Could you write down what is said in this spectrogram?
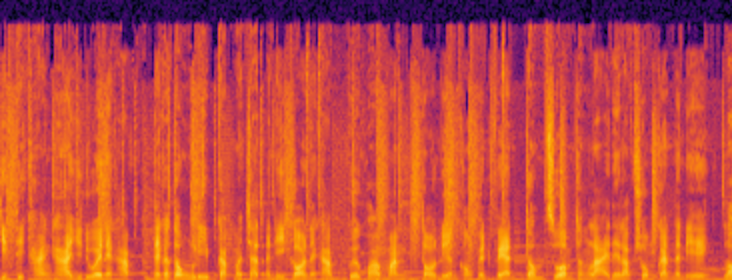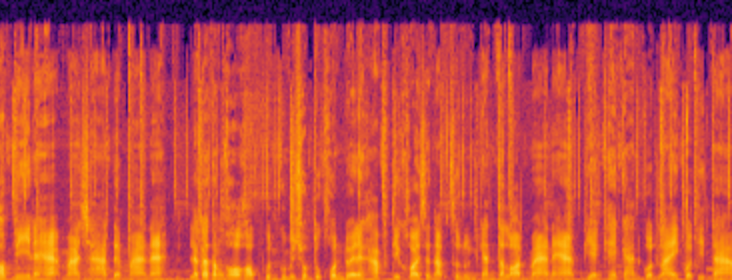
กิจที่ค้างคาอยู่ด้วยนะครับแต่ก็ต้องรีบกลับมาจัดอันนี้ก่อนนะครับเพื่อความมันต่อเนื่องของแฟนๆด้อมส้วมทั้งหลายได้รับชมกันนั่นเอง รอบนี้นะฮะมาช้าแต่มานะแล้วก็ต้องขอขอบคุณคุณผู้ชมทุกคนด้วยนะครับที่คอยสนับสนุนกันตลอดมานะฮะเพียงแค่การกดไลค์กดติดตาม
